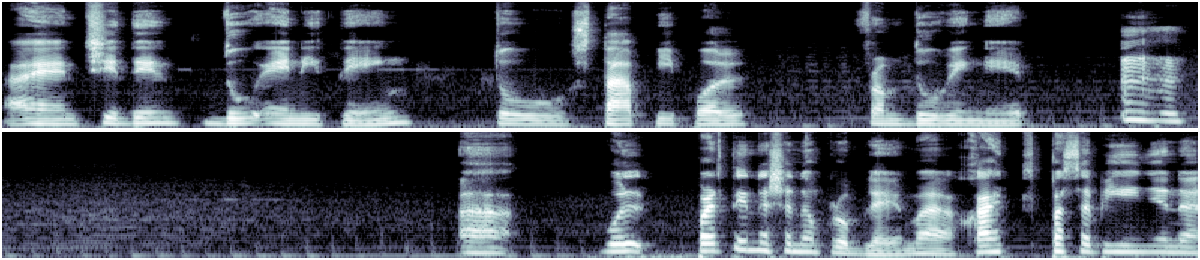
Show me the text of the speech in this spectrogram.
and she didn't do anything to stop people from doing it, Mhm. ah, well, parte na siya ng problema. Kahit pasabihin niya na,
